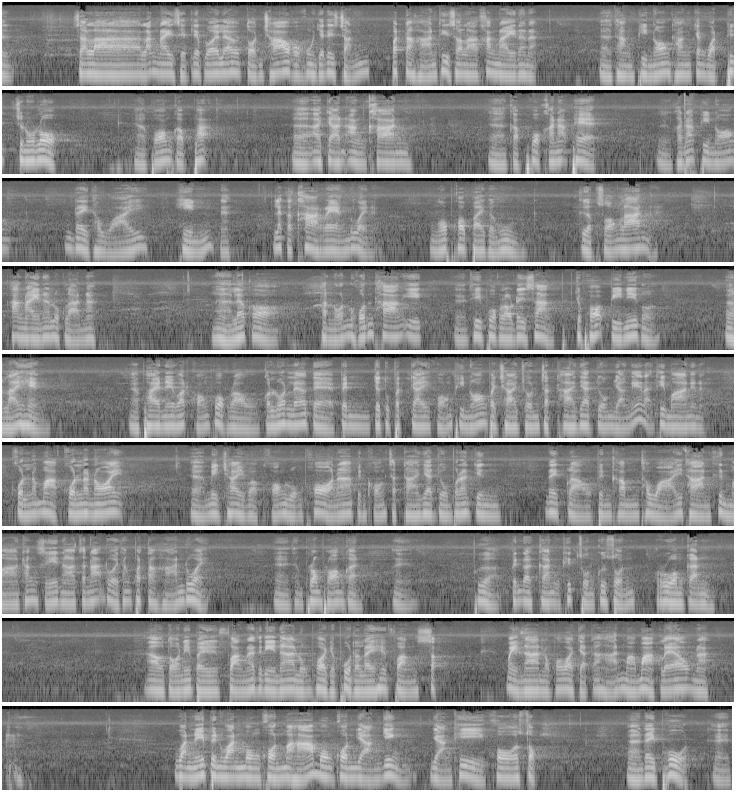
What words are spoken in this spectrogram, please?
ศาลาหลังในเสร็จเรียบร้อยแล้วตอนเช้าก็คงจะได้ฉันปัตตาหารที่ศาลาข้างในนั่นนะทางพี่น้องทางจังหวัดพิษณุโลกพร้อมกับพระอาจารย์อังคาร กับพวกคณะแพทย์คณะพี่น้องได้ถวายหินนะและก็ค่าแรงด้วยนะงบเข้าไปกับงูเกือบสองล้านนะข้างในนะลูกหลานนะแล้วก็ถนนหนทางอีกที่พวกเราได้สร้าง เฉพาะปีนี้ก็หลายแห่ง ภายในวัดของพวกเราก็ล้วนแล้วแต่เป็นจตุปัจจัยของพี่น้องประชาชนศรัทธาญาติโยมอย่างนี้แหละที่มาเนี่ยนะคนละมากคนละน้อยไม่ใช่ว่าของหลวงพ่อนะ เป็นของศรัทธาญาติโยมเพราะนั้นจึงได้กล่าวเป็นคำถวายทานขึ้นมาทั้งเสนาสนะด้วยทั้งพัตหารด้วยทั้งพร้อมๆกันเออเพื่อเป็นอาการอุทิศส่วนกุศลรวมกัน เอาตอนนี้ไปฟังนะทีนี้นะหลวงพ่อจะพูดอะไรให้ฟังสักไม่นานหรอกเพราะว่าจัดอาหารมามากแล้วนะวันนี้เป็นวันมงคลมหามงคลอย่างยิ่งอย่างที่โคศกได้พูด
